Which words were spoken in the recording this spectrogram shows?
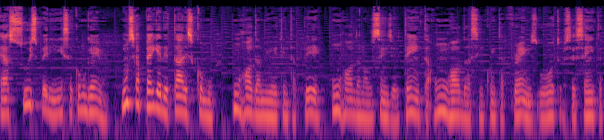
é a sua experiência como gamer. Não se apegue a detalhes como um roda 1080p, um roda 980, um roda 50 frames, o outro 60.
